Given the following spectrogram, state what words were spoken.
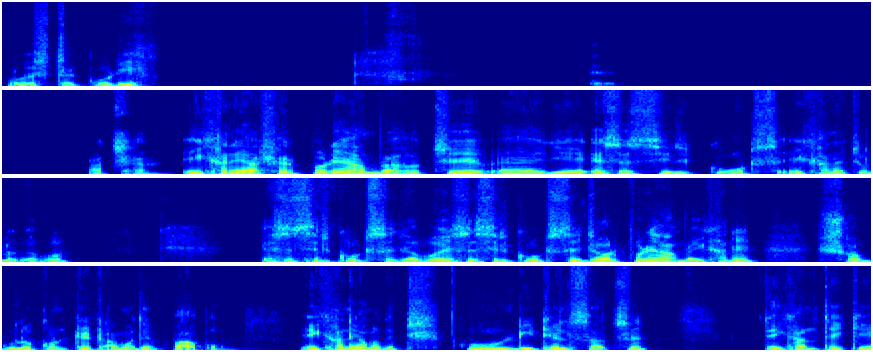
প্রবেশটা করি। আচ্ছা এখানে আসার পরে আমরা হচ্ছে যে এসএসসির কোর্স এখানে চলে যাব। এসএসসির কোর্সে যাব। এসএসসির কোর্সে যাওয়ার পরে আমরা এখানে সবগুলো কন্টেন্ট আমাদের পাবো। এখানে আমাদের ফুল ডিটেলস আছে। এখান থেকে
